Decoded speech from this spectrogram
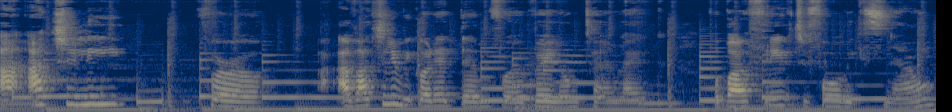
are actually for I've actually recorded them for a very long time, like about three to four weeks now.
